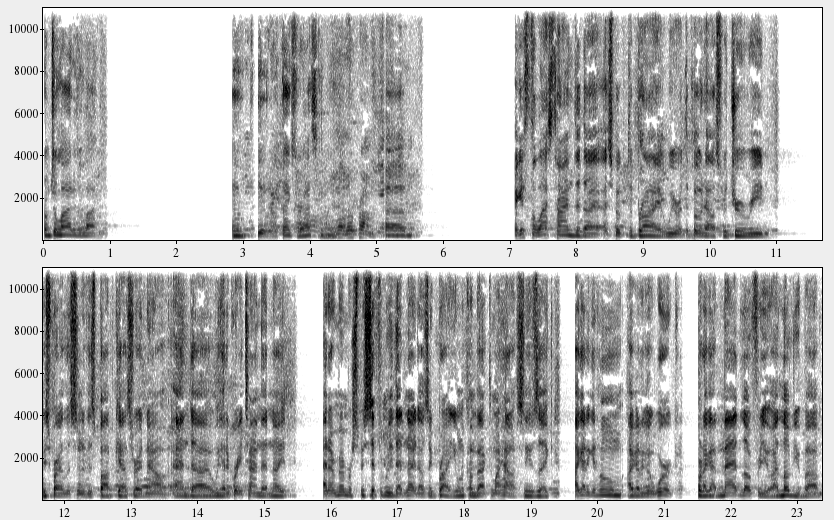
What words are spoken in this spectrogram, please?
from July to July. And you know, thanks for asking, man. No, no problem. Um, I guess the last time that I, I spoke to Bry, we were at the boathouse with Drew Reed, who's probably listening to this podcast right now, and uh, we had a great time that night. And I remember specifically that night, I was like, Bry, you want to come back to my house? And he was like, I got to get home, I got to go work, but I got mad love for you. I love you, Bob.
